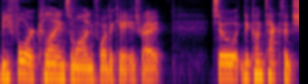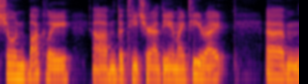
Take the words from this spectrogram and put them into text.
before Klein's one for the case, right? So they contacted Sean Buckley, um, the teacher at the MIT, right? Um,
